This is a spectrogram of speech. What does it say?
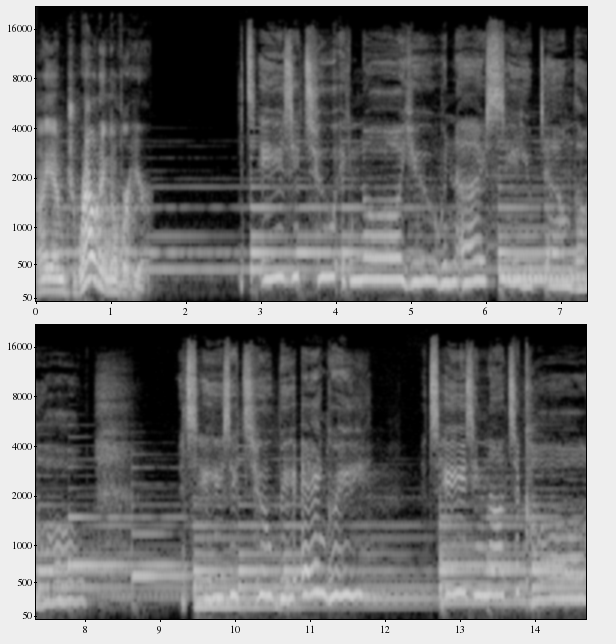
I am drowning over here. It's easy to ignore you when I see you down the hall. It's easy to be angry. It's easy not to call.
